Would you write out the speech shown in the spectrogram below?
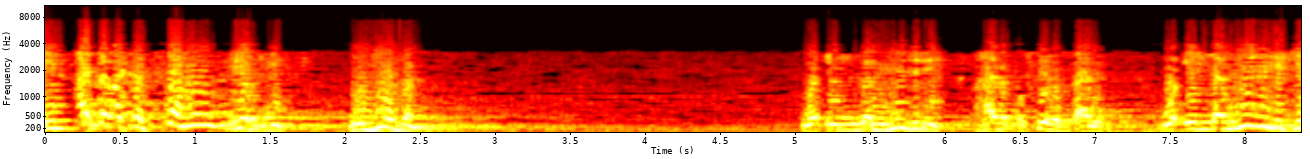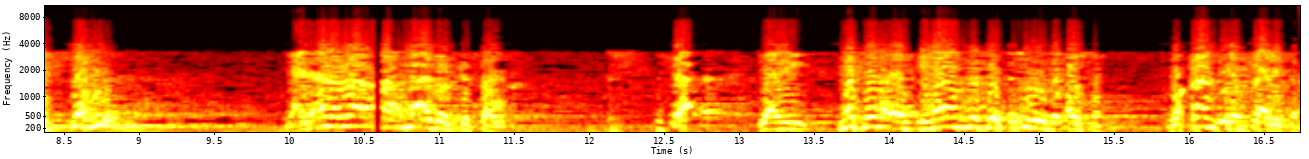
إن أدرك السهو يسجد وجوبا. وإن لم يدرك هذا التفصيل الثالث. وإن لم يدرك السهو يعني أنا ما ما أدرك السهو. يعني مثلا الإمام نسي التشهد الأوسط وقام إلى الثالثة.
